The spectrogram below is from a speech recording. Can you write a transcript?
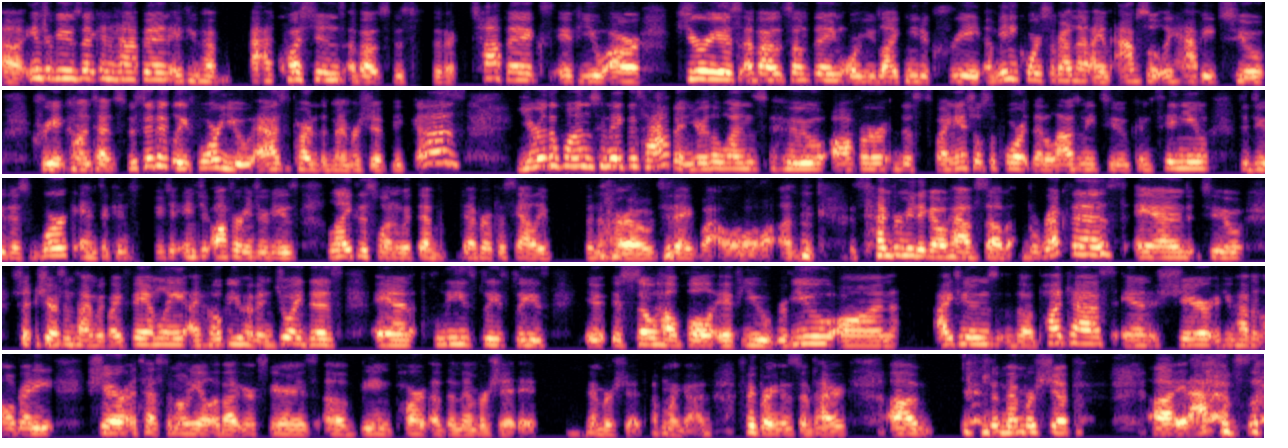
uh, interviews that can happen, if you have questions about specific topics, if you are curious about something or you'd like me to create a mini course around that, I'm absolutely happy to create content specifically for you as part of the membership because you're the ones who make this happen. You're the ones who offer this financial support that allows me to continue to do this work and to continue to offer interviews like this one with Debra Bonaro today. Wow, it's time for me to go have some breakfast and to share some time with my family. I hope you have enjoyed this. And please, please, please, it is so helpful if you review on iTunes the podcast and share if you haven't already, share a testimonial about your experience of being part of the membership. Membership. Oh my God, my brain is so tired. Um, the membership. Uh, absolutely,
